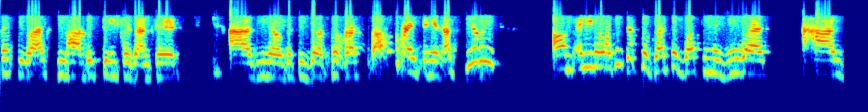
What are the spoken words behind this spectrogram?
in the U.S., you have this being presented as, you know, this is a progressive uprising. And that's really, um, and, you know, I think the progressive left in the U.S. has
